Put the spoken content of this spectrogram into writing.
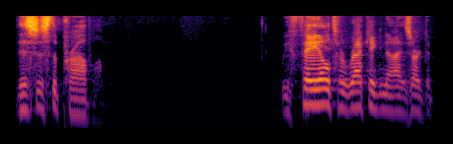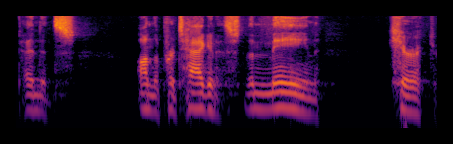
This is the problem. We fail to recognize our dependence on the protagonist, the main character.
